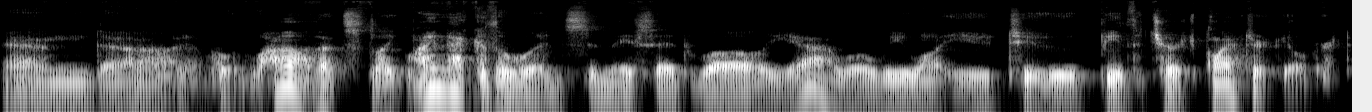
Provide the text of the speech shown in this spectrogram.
And uh, wow, that's like my neck of the woods. And they said, well, yeah, well, we want you to be the church planter, Gilbert.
